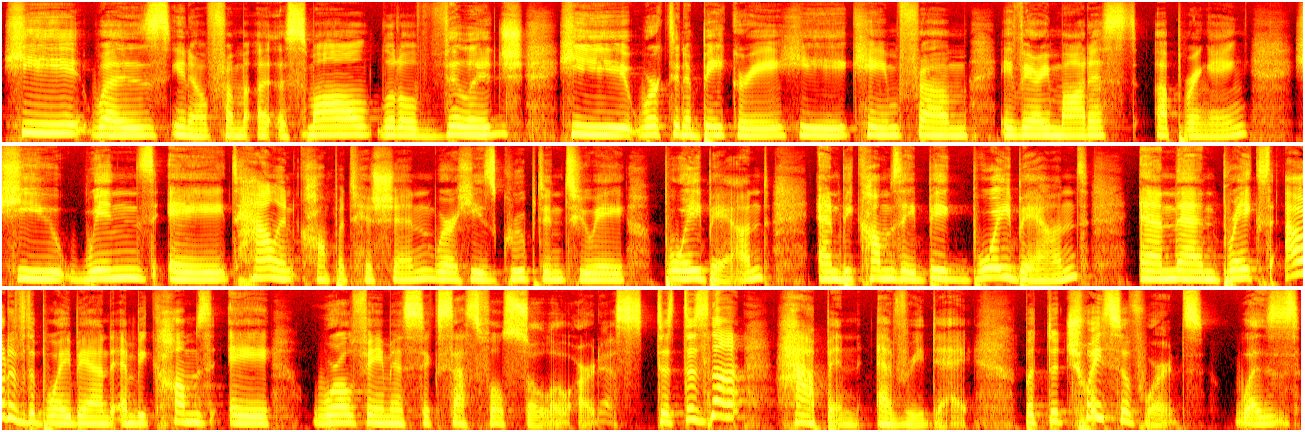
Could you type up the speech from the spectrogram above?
he was, you know, from a, a, small little village. He worked in a bakery. He came from a very modest upbringing. He wins a talent competition where he's grouped into a boy band and becomes a big boy band and then breaks out of the boy band and becomes a world famous, successful solo artist. Does, does not happen every day. But the choice of words was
